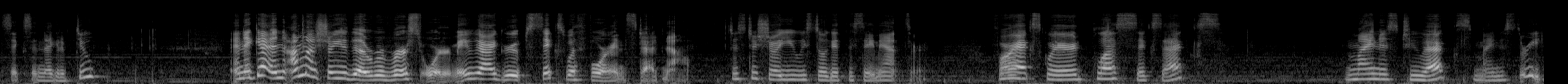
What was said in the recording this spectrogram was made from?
6 and negative 2. And again, I'm going to show you the reversed order. Maybe I group 6 with 4 instead now, just to show you we still get the same answer. 4x squared plus 6x minus 2x minus 3.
